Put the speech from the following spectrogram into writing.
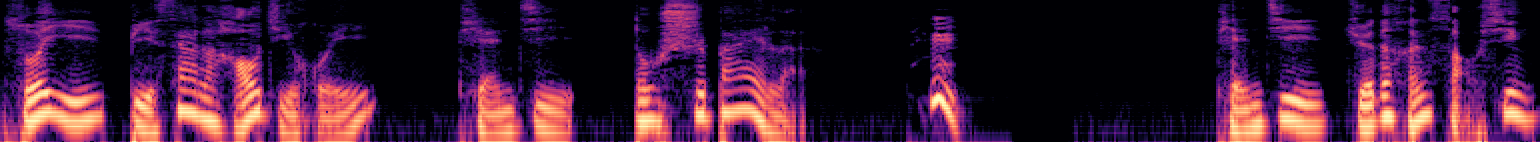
所以比赛了好几回，田忌都失败了。哼！田忌觉得很扫兴。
